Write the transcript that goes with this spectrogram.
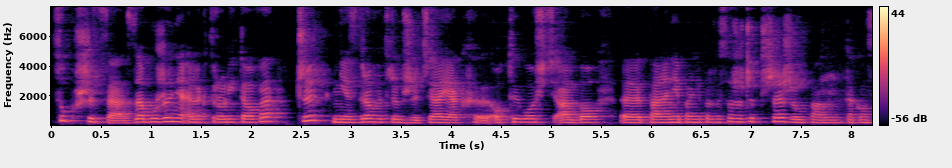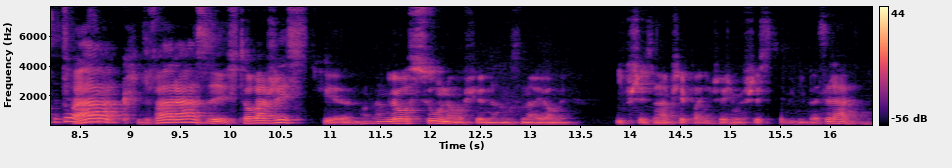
cukrzyca, zaburzenia elektrolitowe czy niezdrowy tryb życia, jak e, otyłość albo e, palenie. Panie profesorze, czy przeżył Pan taką sytuację? Tak, dwa razy w towarzystwie. Nagle osunął się nam znajomy i przyznam się Pani, żeśmy wszyscy byli bezradni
